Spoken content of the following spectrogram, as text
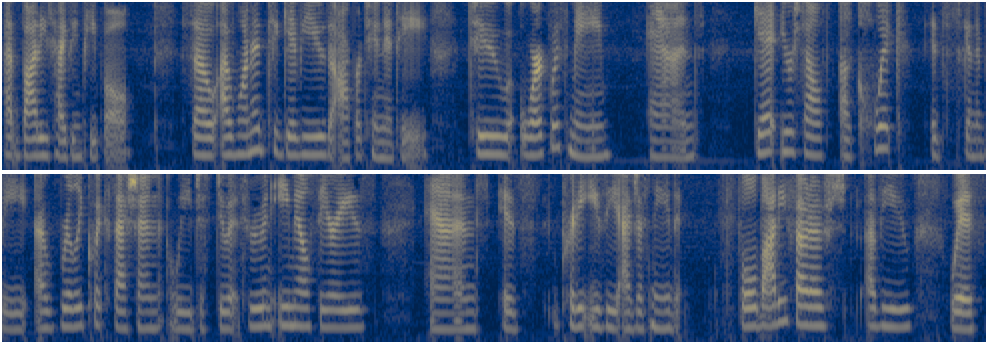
at body typing people. So I wanted to give you the opportunity to work with me and get yourself a quick, it's going to be a really quick session. We just do it through an email series and it's pretty easy. I just need full body photos of you with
